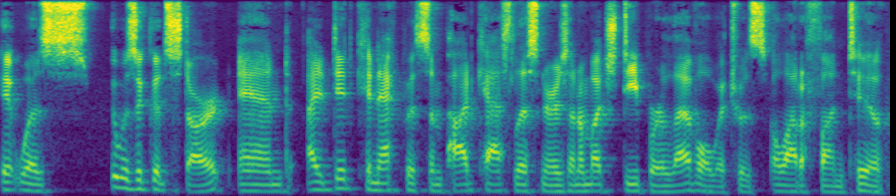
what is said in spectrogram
it was it was a good start. And I did connect with some podcast listeners on a much deeper level, which was a lot of fun too.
